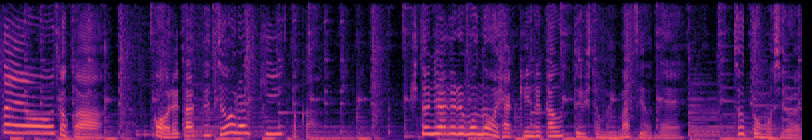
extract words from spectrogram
たよとかこれ買って超ラッキーとか人にあげるものを100均で買うっていう人もいますよね。ちょっと面白い。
